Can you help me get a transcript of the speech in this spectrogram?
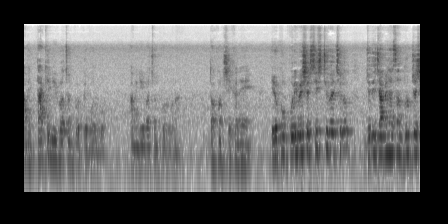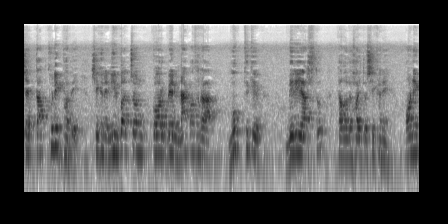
আমি তাকে নির্বাচন করতে বলব, আমি নির্বাচন করব না। তখন সেখানে এরকম পরিবেশের সৃষ্টি হয়েছিল যদি জামিল হাসান দুর্য সাহেব তাৎক্ষণিকভাবে সেখানে নির্বাচন করবেন না কথাটা মুখ থেকে বেরিয়ে আসতো, তাহলে হয়তো সেখানে অনেক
